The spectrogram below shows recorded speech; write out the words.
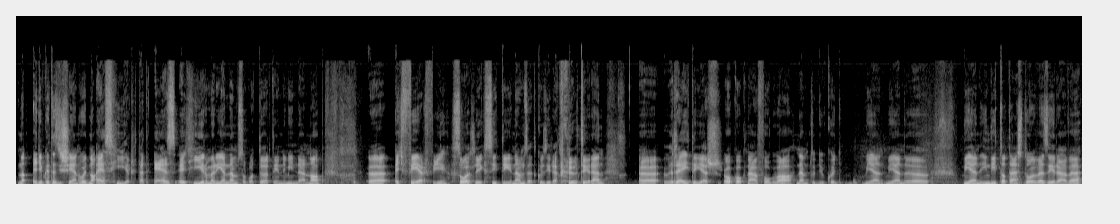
na, egyébként ez is ilyen, hogy na ez hír, tehát ez egy hír, mert ilyen nem szokott történni minden nap. Ö, egy férfi Salt Lake City nemzetközi repülőtéren ö, rejtélyes okoknál fogva, nem tudjuk, hogy milyen, milyen, ö, milyen indítatástól vezérelve,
